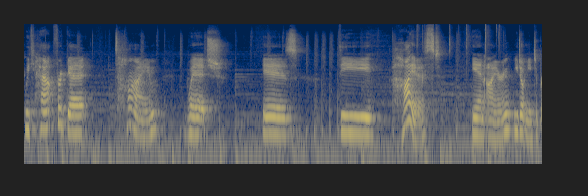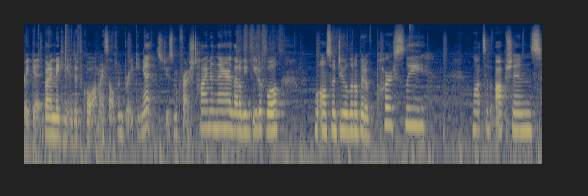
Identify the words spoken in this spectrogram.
we can't forget thyme, which is the highest in iron. You don't need to break it, but I'm making it difficult on myself and breaking it. So do some fresh thyme in there. That'll be beautiful. We'll also do a little bit of parsley. Lots of options.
